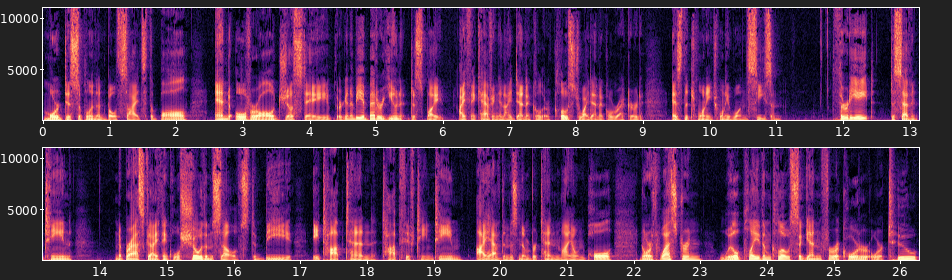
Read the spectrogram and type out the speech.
more disciplined on both sides of the ball, and overall just a they're going to be a better unit despite I think having an identical or close to identical record as the 2021 season. 38 to 17, Nebraska I think will show themselves to be a top 10, top 15 team. I have them as number 10 in my own poll. Northwestern will play them close again for a quarter or two,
